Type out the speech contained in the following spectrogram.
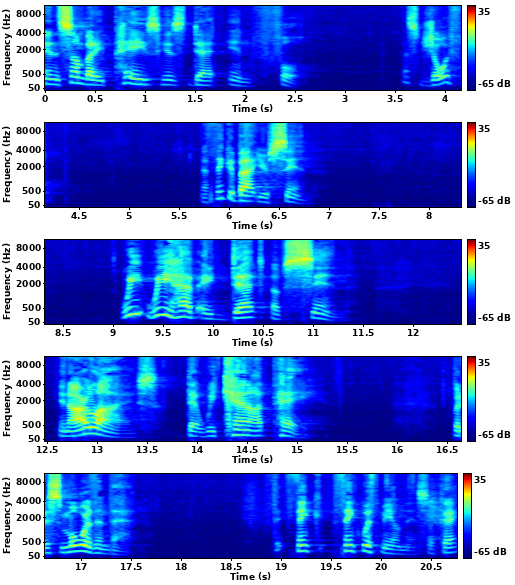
And somebody pays his debt in full. That's joyful. Now think about your sin. We, we have a debt of sin in our lives that we cannot pay. But it's more than that. Th- think, think with me on this, okay?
